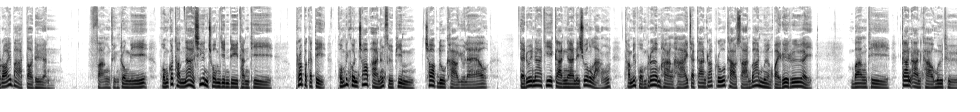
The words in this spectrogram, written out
100 บาทต่อเดือน ฟังถึงตรงนี้ ผมก็ทำหน้าชื่นชมยินดีทันที เพราะปกติผมเป็นคนชอบอ่านหนังสือพิมพ์ ชอบดูข่าวอยู่แล้ว แต่ด้วยหน้าที่การงานในช่วงหลังทำให้ผมเริ่มห่างหายจากการรับรู้ข่าวสารบ้านเมืองไปเรื่อยๆ บางทีการอ่านข่าวมือถือ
